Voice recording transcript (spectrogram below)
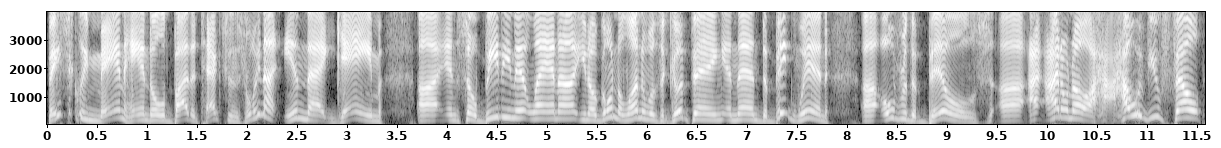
basically manhandled by the Texans, really not in that game. Uh, and so beating Atlanta, you know, going to London was a good thing. And then the big win uh, over the Bills, uh, I, I don't know. How have you felt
